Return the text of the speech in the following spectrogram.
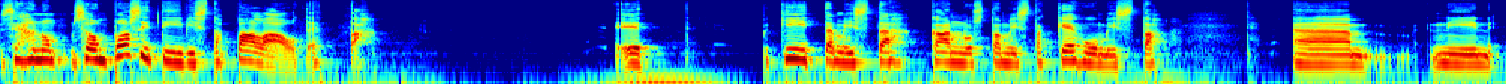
sehän on, se on positiivista palautetta, et kiittämistä, kannustamista, kehumista, ää, niin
